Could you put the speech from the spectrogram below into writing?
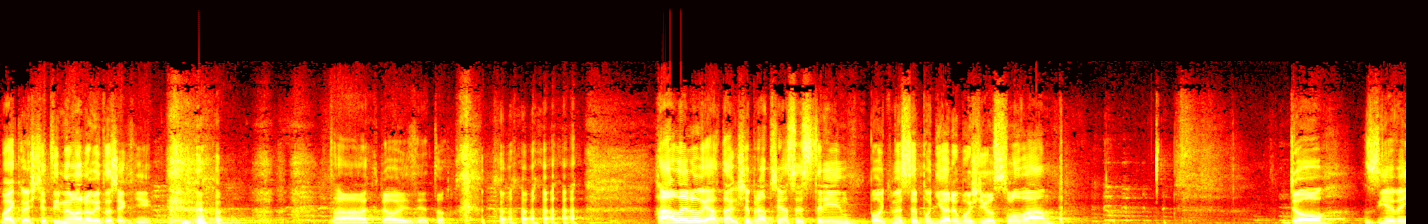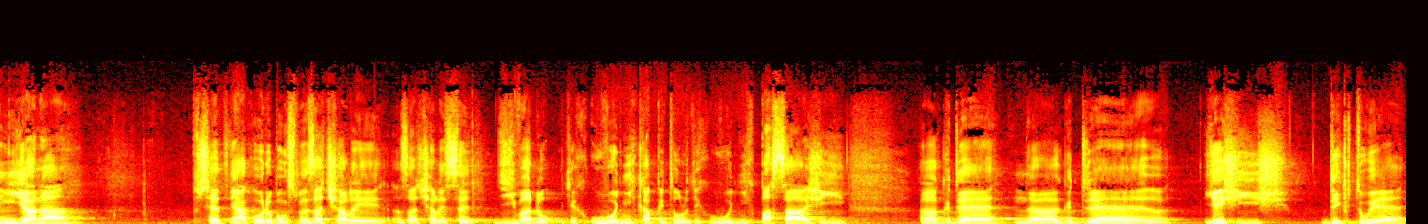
Majko, ještě ty Milanovi to řekni. Tak, no, je to. Haleluja. Takže, bratři a sestry, pojďme se podívat do božího slova, do zjevení Jana, před nějakou dobou jsme začali, začali se dívat do těch úvodních kapitol, těch úvodních pasáží, eh, kde, eh, kde Ježíš diktuje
